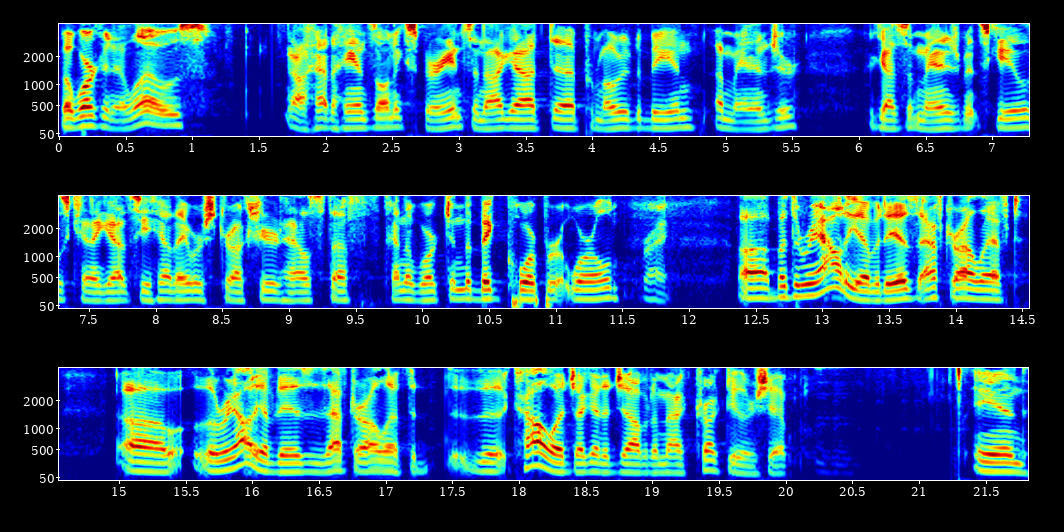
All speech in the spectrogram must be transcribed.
But working at Lowe's, I had a hands-on experience, and I got uh, promoted to being a manager. I got some management skills. Kind of got to see how they were structured, how stuff kind of worked in the big corporate world. Right. Uh, but the reality of it is, after I left, uh, the reality of it is, is after I left the, the college, I got a job at a Mack truck dealership, and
